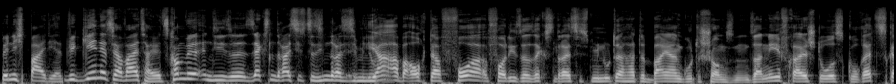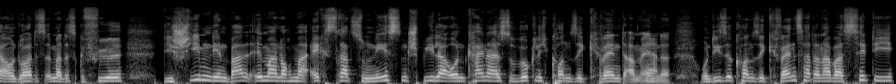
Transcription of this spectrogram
Bin ich bei dir. Wir gehen jetzt ja weiter. Jetzt kommen wir in diese 36., 37. Minute. Ja, aber auch davor, vor dieser 36. Minute, hatte Bayern gute Chancen. Sané-Freistoß, Goretzka und du hattest immer das Gefühl, die schieben den Ball immer noch mal extra zum nächsten Spieler und keiner ist so wirklich konsequent am Ende. Und diese Konsequenz hat dann aber City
